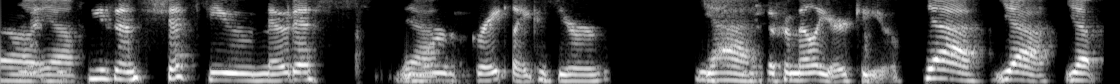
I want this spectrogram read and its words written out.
oh, when yeah. the seasons shift, you notice Yeah. more greatly because you're Yeah. they're familiar to you. Yeah. Yeah. Yep.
